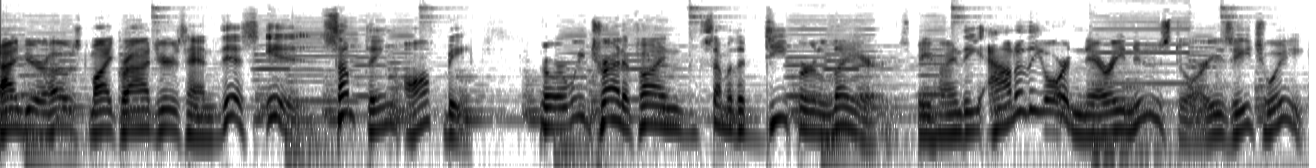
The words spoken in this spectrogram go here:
I'm your host, Mike Rogers, and this is Something Offbeat, where we try to find some of the deeper layers behind the out of the ordinary news stories each week.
